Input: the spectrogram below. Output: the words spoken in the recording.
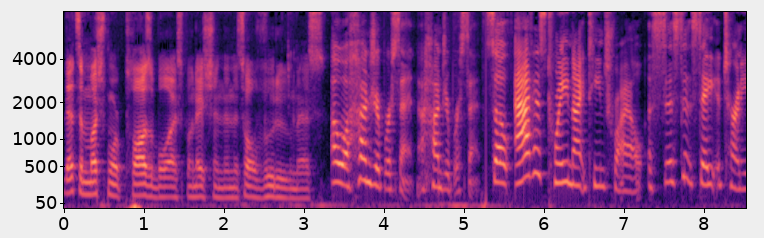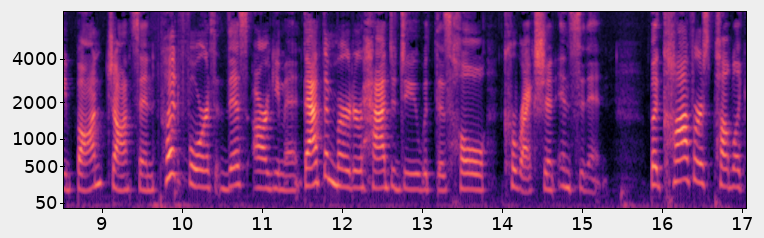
that's a much more plausible explanation than this whole voodoo mess. Oh, a 100%. a 100%. So, at his 2019 trial, Assistant State Attorney Bond Johnson put forth this argument that the murder had to do with this whole correction incident. But Coffer's public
